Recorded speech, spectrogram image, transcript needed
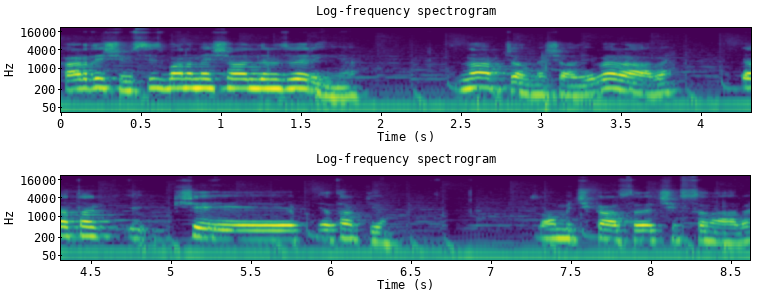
Kardeşim siz bana meşalelerinizi verin ya. Ne yapacağız meşaleyi? Ver abi. Yatak şey yatak diyorum. Zombi çıkarsa da çıksın abi.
